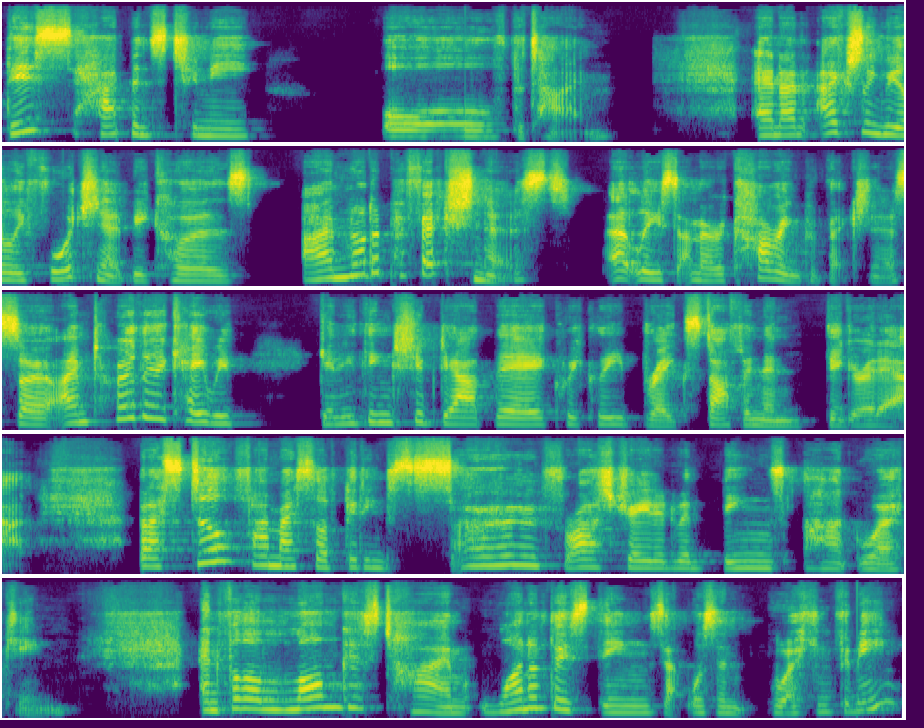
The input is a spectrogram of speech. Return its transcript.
This happens to me all the time. And I'm actually really fortunate because I'm not a perfectionist. At least I'm a recovering perfectionist. So I'm totally okay with getting things shipped out there quickly, break stuff, and then figure it out. But I still find myself getting so frustrated when things aren't working. And for the longest time, one of those things that wasn't working for me,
